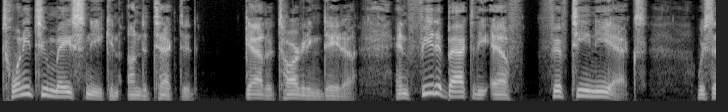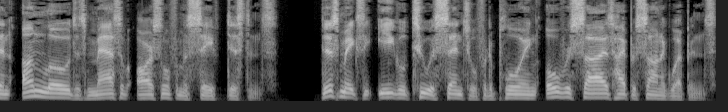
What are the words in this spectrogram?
22 may sneak in undetected, gather targeting data, and feed it back to the F-15EX, which then unloads its massive arsenal from a safe distance. This makes the Eagle II essential for deploying oversized hypersonic weapons,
